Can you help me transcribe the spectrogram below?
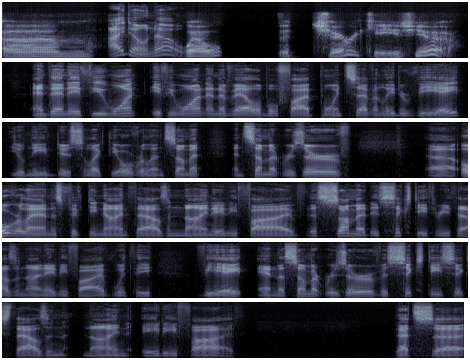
Um, I don't know. well, the Cherokees, yeah. And then if you want if you want an available 5.7 liter V8, you'll need to select the Overland Summit and Summit Reserve. Uh, Overland is 59,985. The Summit is 63,985 with the V8 and the Summit Reserve is 66,985. That's uh,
